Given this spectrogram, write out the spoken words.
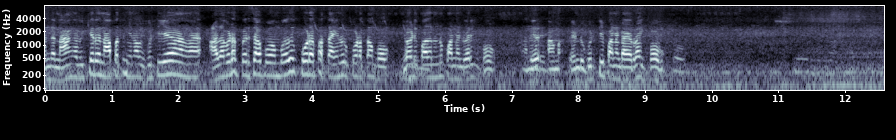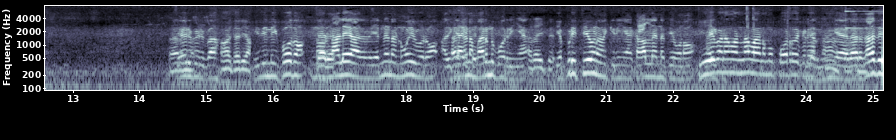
அந்த நாங்கள் விற்கிற நாற்பத்தஞ்சு நாள் குட்டியே அதை விட பெருசாக போகும்போது கூட பத்து ஐநூறு கூட தான் போகும். ஜோடி பதினொன்று பன்னெண்டு வரைக்கும் போகும். ஆமாம் ரெண்டு குட்டி பன்னெண்டாயிரம் ரூபாய்க்கு போகும். சரி பெரியப்பா. ஆ சரியா. இது இன்னைக்கு போதும். இன்னொரு நாளே அது என்னென்ன நோய் வரும் அதுக்கு என்னென்ன மருந்து போடுறீங்க ரைட்டு எப்படி தீவனம் வைக்கிறீங்க காலைல என்ன தீவனம்? தீவனம்னா நம்ம போடுறது கிடையாது. நீங்க வேற ஏதாவது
